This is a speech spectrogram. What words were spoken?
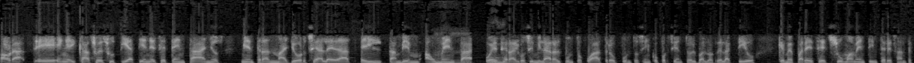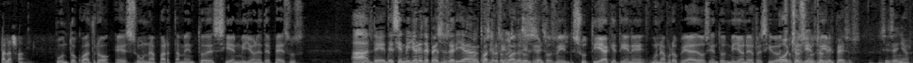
Ahora, eh, en el caso de su tía tiene 70 años, mientras mayor sea la edad, él también aumenta, mm. puede ser algo similar al punto 4, punto 5% del valor del activo, que me parece sumamente interesante para las familias. Punto 4 es un apartamento de 100 millones de pesos. Ah, de, de 100 millones de pesos sería 400 mil. Su tía que tiene una propiedad de 200 millones recibe 800 mil pesos. Sí, señor.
